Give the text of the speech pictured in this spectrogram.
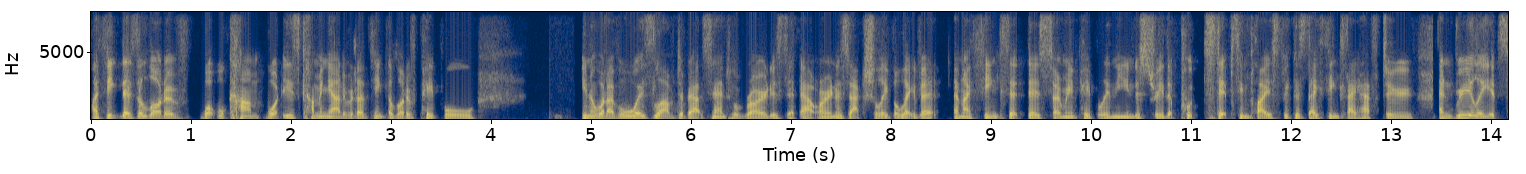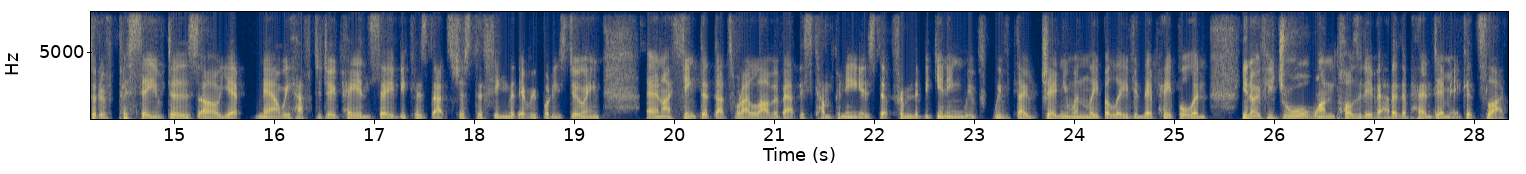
I think there's a lot of what will come, what is coming out of it. I think a lot of people you know, what I've always loved about Sandhill Road is that our owners actually believe it. And I think that there's so many people in the industry that put steps in place because they think they have to. And really, it's sort of perceived as, oh, yep, now we have to do P&C because that's just the thing that everybody's doing. And I think that that's what I love about this company is that from the beginning, we've, we've, they genuinely believe in their people. And, you know, if you draw one positive out of the pandemic, it's like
